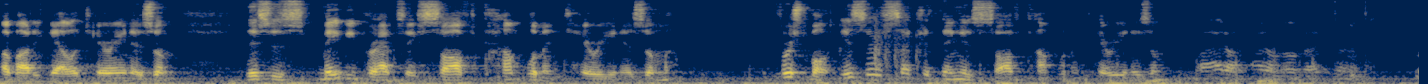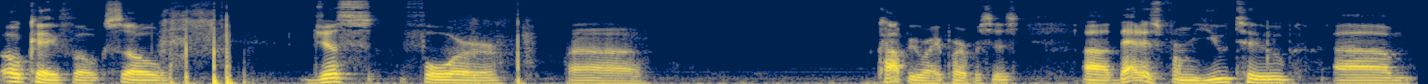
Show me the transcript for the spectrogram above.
about egalitarianism. This is maybe perhaps a soft complementarianism. First of all, is there such a thing as soft complementarianism? Well, I don't, I don't know that term. Okay, folks. So, just for uh, copyright purposes, uh, that is from YouTube, um,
